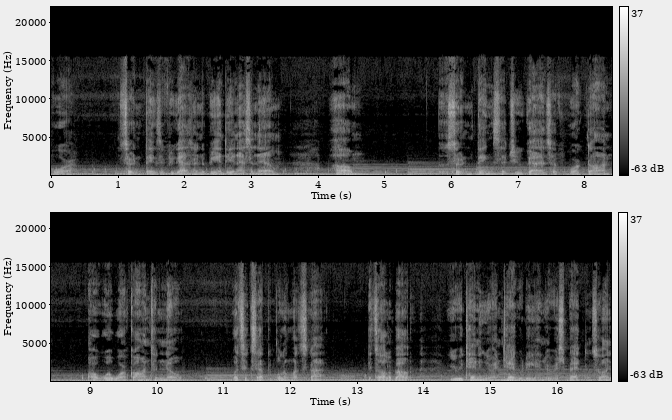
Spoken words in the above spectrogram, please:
for certain things if you guys are into b&d and s&m um, certain things that you guys have worked on or will work on to know what's acceptable and what's not. It's all about you retaining your integrity and your respect, and so on.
